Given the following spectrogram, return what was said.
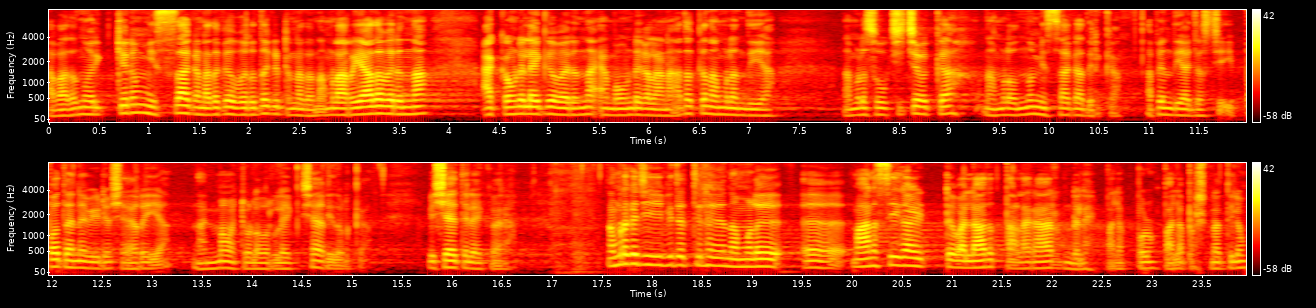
അപ്പോൾ അതൊന്നും ഒരിക്കലും മിസ്സാക്കണ്ട അതൊക്കെ വെറുതെ കിട്ടുന്നതാണ് നമ്മൾ അറിയാതെ വരുന്ന അക്കൗണ്ടിലേക്ക് വരുന്ന എമൗണ്ടുകളാണ് അതൊക്കെ നമ്മൾ എന്ത് ചെയ്യുക നമ്മൾ സൂക്ഷിച്ച് വെക്കുക. നമ്മളൊന്നും മിസ്സാക്കാതിരിക്കുക അപ്പോൾ എന്ത് ചെയ്യുക? ജസ്റ്റ് ഇപ്പോൾ തന്നെ വീഡിയോ ഷെയർ ചെയ്യുക. നന്മ മറ്റുള്ളവരിലേക്ക് ഷെയർ ചെയ്ത് കൊടുക്കുക. വിഷയത്തിലേക്ക് വരാം. നമ്മുടെയൊക്കെ ജീവിതത്തിൽ നമ്മൾ മാനസികമായിട്ട് വല്ലാതെ തളരാറുണ്ടല്ലേ? പലപ്പോഴും പല പ്രശ്നത്തിലും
